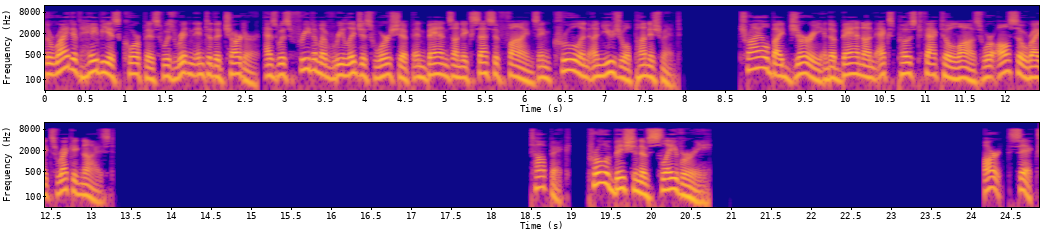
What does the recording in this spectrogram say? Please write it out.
The right of habeas corpus was written into the Charter, as was freedom of religious worship and bans on excessive fines and cruel and unusual punishment. Trial by jury and a ban on ex post facto laws were also rights recognized. Prohibition of slavery Art. 6.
